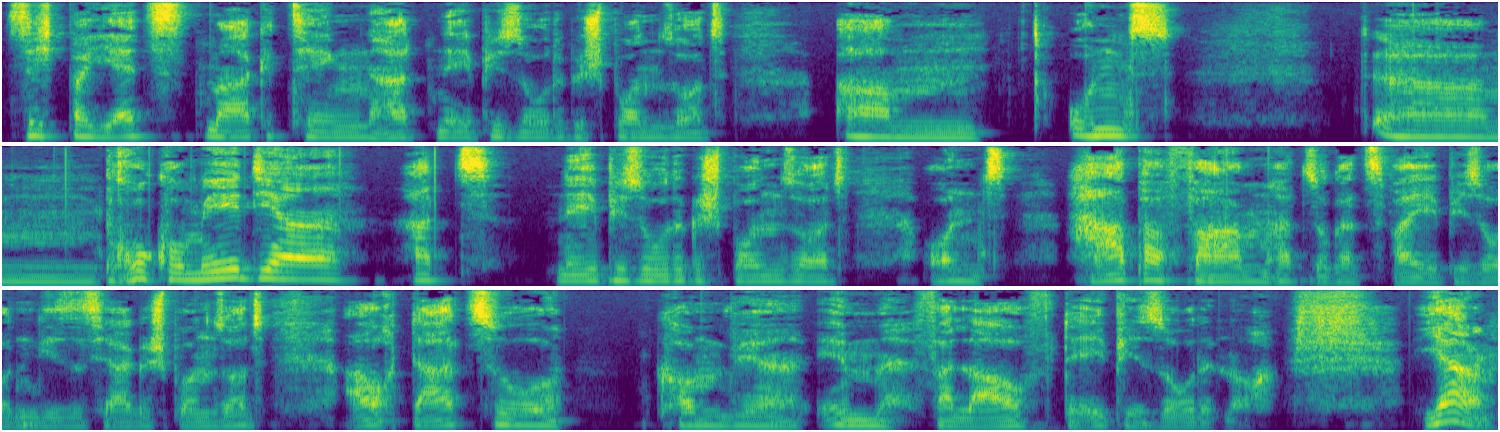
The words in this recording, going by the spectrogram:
Sichtbar Jetzt Marketing hat eine Episode gesponsert. Ähm, und ähm, Brocomedia hat eine Episode gesponsert und Harper Farm hat sogar zwei Episoden dieses Jahr gesponsert. Auch dazu kommen wir im Verlauf der Episode noch. Ja,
